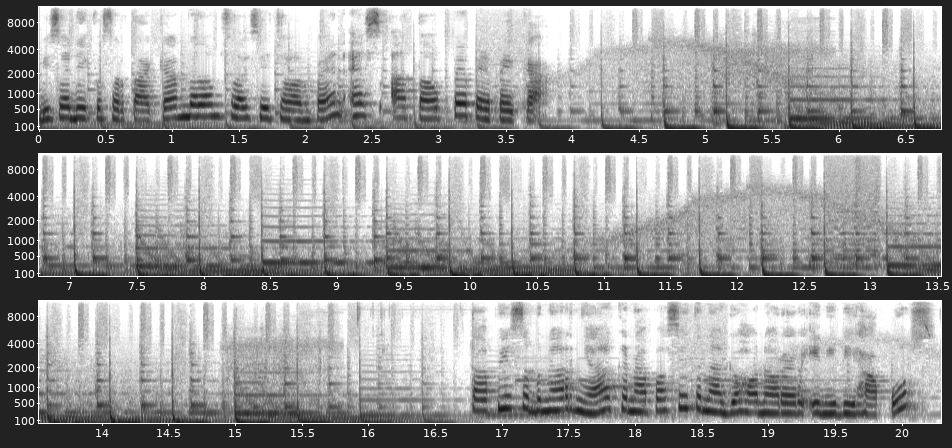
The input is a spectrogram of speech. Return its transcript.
bisa dikesertakan dalam seleksi calon PNS atau PPPK. Tapi sebenarnya kenapa sih tenaga honorer ini dihapus?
